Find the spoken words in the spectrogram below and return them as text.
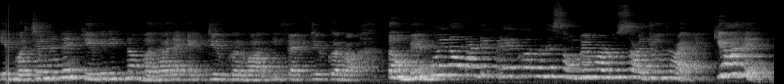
એ વચનને કેવી રીતના વધારે એક્ટિવ કરવા ઇફેક્ટિવ કરવા? તમે કોઈના માટે પ્રે કરો ને સામેવાળું સાજું થાય. ક્યારે?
